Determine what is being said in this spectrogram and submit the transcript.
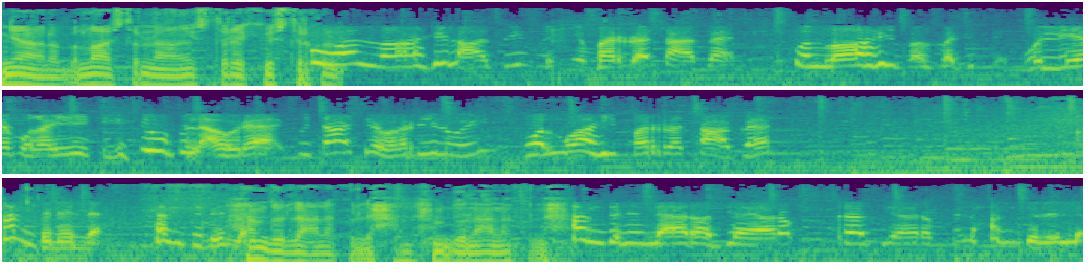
يا رب. الله يسترنا ويسترك ويستر كل والله العظيم إني مرة تعبان. والله ما بكذب واللي يبغى يجي يشوف الأوراق بتاعتي اوري له إيه. والله مرة تعبان. الحمد لله. الحمد لله. الحمد لله على كل حال الحمد لله على كل حال. الحمد لله راضيه يا رب راضيه يا رب الحمد لله.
